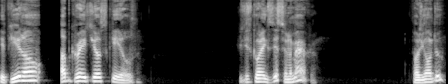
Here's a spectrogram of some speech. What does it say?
If you don't upgrade your skills, you're just going to exist in America. That's all you're going to do.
